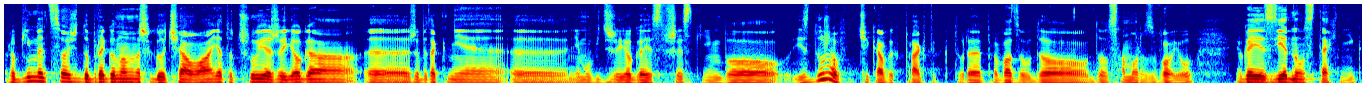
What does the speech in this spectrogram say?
robimy coś dobrego dla naszego ciała. Ja to czuję, że yoga, e, żeby tak nie, e, nie mówić, że yoga jest wszystkim, bo jest dużo ciekawych praktyk, które prowadzą do, do samorozwoju. Yoga jest jedną z technik,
